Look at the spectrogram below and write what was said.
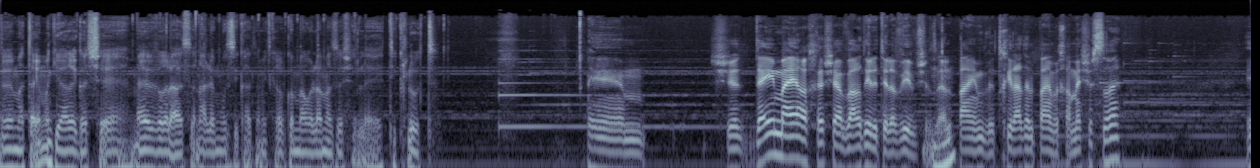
ומתי מגיע הרגע שמעבר להאזנה למוזיקה אתה מתקרב גם מהעולם הזה של אה, תקלוט? אמ, שדי מהר אחרי שעברתי לתל אביב, שזה mm-hmm. 2000 ותחילת 2015, אמ,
